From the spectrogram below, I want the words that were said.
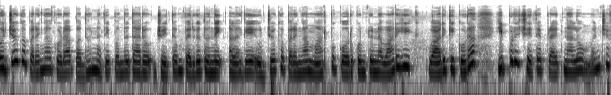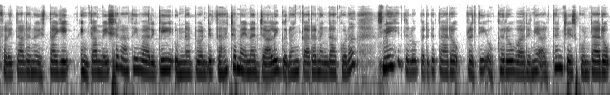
ఉద్యోగపరంగా కూడా పదోన్నతి పొందుతారు. జీతం పెరుగుతుంది. అలాగే ఉద్యోగపరంగా మార్పు కోరుకుంటున్న వారికి వారికి కూడా ఇప్పుడు చేసే ప్రయత్నాలు మంచి ఫలితాలను ఇస్తాయి. ఇంకా మేషరాశి వారికి ఉన్నటువంటి సహజమైన జాలి గుణం కారణంగా కూడా స్నేహితులు పెరుగుతారు. ప్రతి ఒక్కరూ వారిని అర్థం చేసుకుంటారు.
